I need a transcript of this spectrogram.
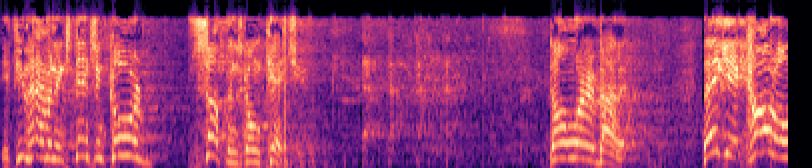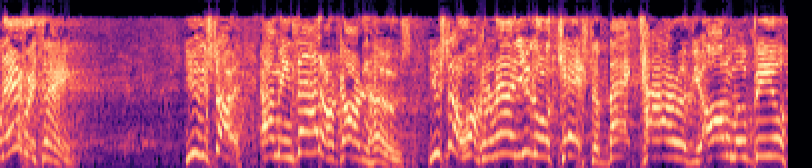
if you have an extension cord, something's going to catch you. Don't worry about it. They get caught on everything. You can start, I mean, that or garden hose. You start walking around, you're going to catch the back tire of your automobile,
